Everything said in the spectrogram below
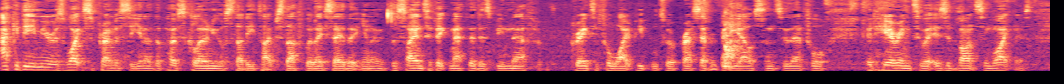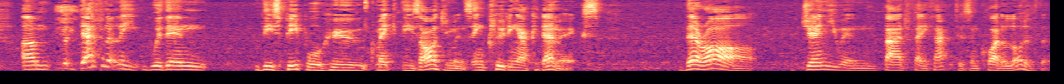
Academia is white supremacy. You know, the post-colonial study type stuff, where they say that you know the scientific method has been there for, created for white people to oppress everybody else, and so therefore adhering to it is advancing whiteness. Um, but definitely within these people who make these arguments, including academics, there are genuine bad faith actors, and quite a lot of them.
